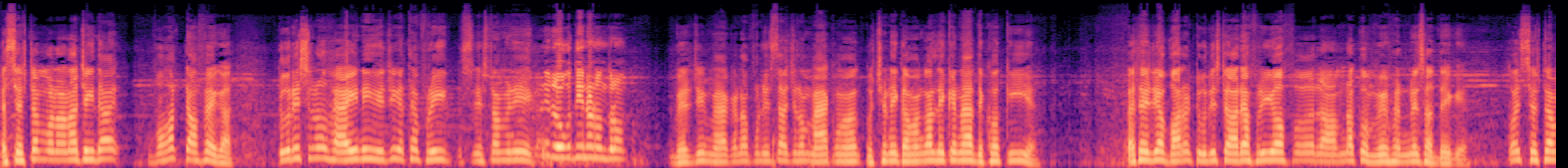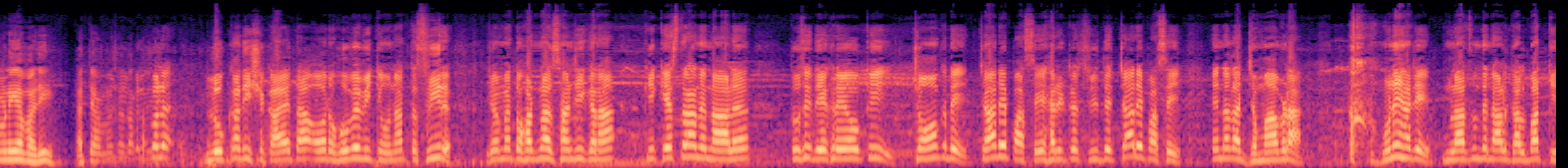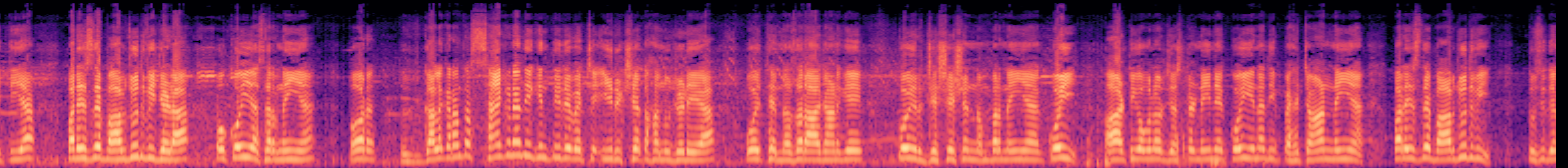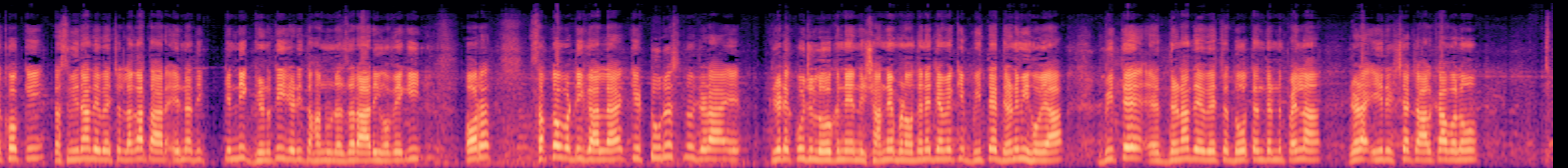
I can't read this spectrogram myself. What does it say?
ਇਹ ਸਿਸਟਮ ਬਣਾਉਣਾ ਚਾਹੀਦਾ ਬਹੁਤ ਟਫ ਹੈਗਾ। ਟੂਰਿਸਟ ਨੂੰ ਹੈ ਹੀ ਨਹੀਂ ਵੀਰ ਜੀ ਇੱਥੇ ਫ੍ਰੀ ਸਿਸਟਮ ਨਹੀਂ ਨਹੀਂ ਰੋਕਦੀ ਇਹਨਾਂ ਨੂੰ ਅੰਦਰੋਂ? ਵੀਰ ਜੀ ਮੈਂ ਕਹਿੰਦਾ ਪੁਲਿਸ ਦਾ ਚਲੋ ਮੈਂ ਕਹਾਂ ਕੁਛ ਨਹੀਂ ਕਵਾਂਗਾ ਲੇਕਿਨ ਇਹ ਦੇਖੋ ਕੀ ਹੈ। ਇੱਥੇ ਜੇ ਬਾਹਰੋਂ ਟੂਰਿਸਟ ਆ ਰਿਹਾ ਫ੍ਰੀ ਆਫ ਆਰਾਮ ਨਾਲ ਘੁੰਮੇ ਫਿਰਨੇ ਸੱਦੇਗੇ। ਕੋਈ ਸਿਸਟਮ ਨਹੀਂ ਹੈ ਭਾਜੀ ਇੱਥੇ ਅੰਮ੍ਰਿਤਸਰ ਦਾ ਬਿਲਕੁਲ। ਲੋਕਾਂ ਦੀ ਸ਼ਿਕਾਇਤ ਆ ਔਰ ਹੋਵੇ ਵੀ ਕਿਉਂ ਨਾ, ਤਸਵੀਰ ਜਿਵੇਂ ਮੈਂ ਤੁਹਾਡੇ ਨਾਲ ਸਾਂਝੀ ਕਰਾਂ ਕਿ ਕਿਸ ਤਰ੍ਹਾਂ ਦੇ ਨਾਲ ਤੁਸੀਂ ਦੇਖ ਰਹੇ ਹੋ ਕਿ ਚੌਂਕ ਦੇ ਚਾਰੇ ਪਾਸੇ ਹੈਰੀਟੇਜ ਸਟਰੀਟ ਦੇ ਚਾਰੇ ਪਾਸੇ ਇਹਨਾਂ ਦਾ ਜਮਾਵੜਾ ਹੁਣੇ ਹਜੇ ਮੁਲਾਜ਼ਮ ਦੇ ਨਾਲ ਗੱਲਬਾਤ ਕੀਤੀ ਆ, ਪਰ ਇਸ ਦੇ ਬਾਵਜੂਦ ਵੀ ਜਿਹੜਾ ਉਹ ਕੋਈ ਅਸਰ ਨਹੀਂ ਹੈ। ਔਰ ਗੱਲ ਕਰਾਂ ਤਾਂ ਸੈਂਕੜਿਆਂ ਦੀ ਗਿਣਤੀ ਦੇ ਵਿੱਚ ਈ ਰਿਕਸ਼ੇ ਤੁਹਾਨੂੰ ਜਿਹੜੇ ਆ, ਉਹ ਇੱਥੇ ਨਜ਼ਰ ਆ ਜਾਣਗੇ। ਕੋਈ ਰਜਿਸਟ੍ਰੇਸ਼ਨ ਨੰਬਰ ਨਹੀਂ ਹੈ, ਕੋਈ ਆਰਟੀਓ ਵੱਲੋਂ ਰਜਿਸਟਰਡ ਨਹੀਂ ਨੇ, ਕੋਈ ਇਹਨਾਂ ਦੀ ਪਹਿਚਾਣ ਨਹੀਂ ਹੈ। ਪਰ ਇਸ ਦੇ ਬਾਵਜੂਦ ਵੀ ਤੁਸੀਂ ਦੇਖੋ ਕਿ ਤਸਵੀਰਾਂ ਦੇ ਵਿੱਚ ਲਗਾਤਾਰ ਇਹਨਾਂ ਦੀ ਕਿੰਨੀ ਗਿਣਤੀ ਜਿਹੜੀ ਤੁਹਾਨੂੰ ਨਜ਼ਰ ਆ ਰਹੀ ਹੋਵੇਗੀ। ਔਰ ਸਭ ਤੋਂ ਵੱਡੀ ਗੱਲ ਹੈ ਕਿ ਟੂਰਿਸਟ ਨੂੰ ਜਿਹੜਾ ਇਹ, ਜਿਹੜੇ ਕੁਝ ਲੋਕ ਨੇ ਨਿਸ਼ਾਨੇ ਬਣਾਉਂਦੇ ਨੇ, ਜਿਵੇਂ ਕਿ ਬੀਤੇ ਦਿਨ ਵੀ ਹੋਇਆ। ਬੀਤੇ ਦਿਨਾਂ ਦੇ ਵਿੱਚ ਦੋ ਤਿੰਨ ਦਿਨ ਪਹਿਲਾਂ ਜਿਹੜਾ ਈ ਰਿਕਸ਼ਾ ਚਾਲਕਾਂ ਵੱਲੋਂ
